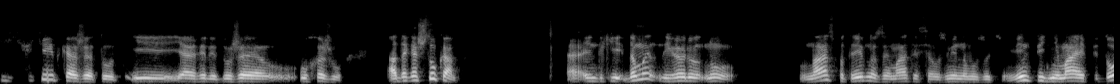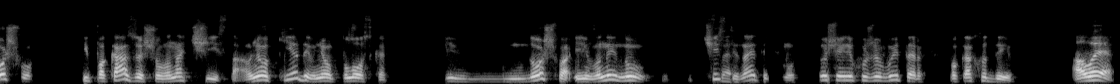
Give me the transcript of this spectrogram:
підхід, каже тут, і я говорить, вже ухожу. А така штука, е, він такий, до мене, я говорю, ну, у нас потрібно займатися у змінному взутті. Він піднімає підошву і показує, що вона чиста. А у нього кеди, у нього плоска підошва, і вони, ну, чисті, знаєте чому? Тому що він їх уже витер, поки ходив. Але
